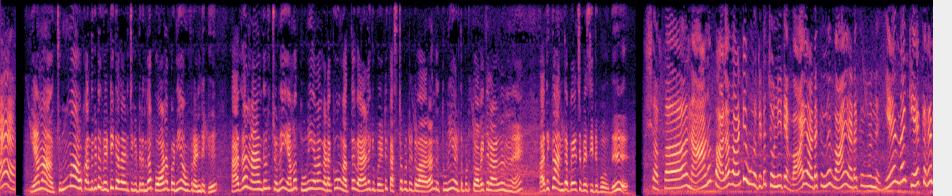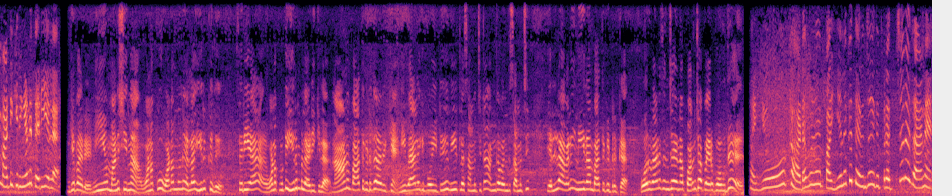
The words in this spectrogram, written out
ஏமா சும்மா உட்காந்துக்கிட்டு வெட்டி கதை அடிச்சுக்கிட்டு இருந்தா போன பண்ணி அவன் ஃப்ரெண்டுக்கு அதான் நான் வந்துட்டு சொன்னேன் ஏமா துணியெல்லாம் கிடக்கும் உங்க அத்தை வேலைக்கு போயிட்டு கஷ்டப்பட்டுட்டு வர அந்த துணியை எடுத்து போட்டு துவைக்கலாம்னு அதுக்கு அந்த பேச்சு பேசிட்டு போகுது. ஷப்பா நானும் பல வாட்டி உங்ககிட்ட சொல்லிட்டேன் வாய் அடக்குங்க வாய் அடக்குங்கன்னு. ஏன் தான் கேட்கவே மாட்டேங்கிறீங்கன்னு தெரியல. இங்க பாரு நீயும் மனுஷிதான் உனக்கும் உடம்புன்னு எல்லாம் இருக்குது. சரியா? உனக்கு மட்டும் இரும்புல அடிக்கல. நானும் பார்த்துக்கிட்டு தான் இருக்கேன். நீ வேலைக்கு போயிட்டு வீட்டில் சமைச்சிட்டு அங்கே வந்து சமைச்சு எல்லா வேலையும் நீ தான் பார்த்துக்கிட்டு இருக்க. ஒரு வேலை செஞ்சா என்ன குறைஞ்சா போயிட போகுது? ஐயோ கடவுளே பையனுக்கு தெரிஞ்ச இது பிரச்சனை தானே?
